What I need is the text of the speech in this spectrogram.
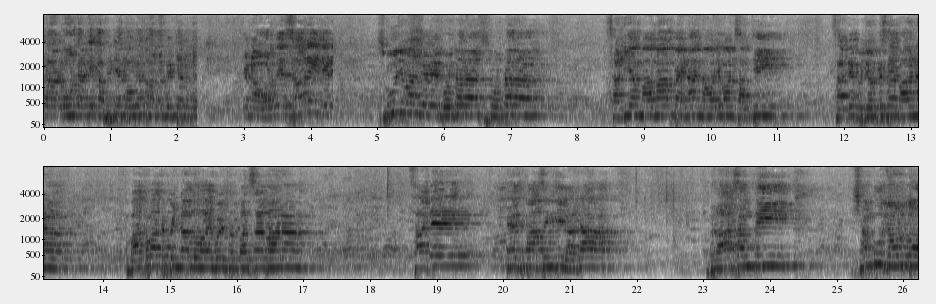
ਘਾਟ ਹੋਣ ਕਰਕੇ ਕਾਫੀ ਟਾਈਮ ਹੋ ਗਿਆ ਤੁਹਾਨੂੰ ਬੈਠਿਆਂ ਨੂੰ ਘਨੌਰ ਦੇ ਸਾਰੇ ਜਿਹੜੇ ਸੂਝਵਾਨ ਜਿਹੜੇ ਵੋਟਰ ਆ ਸਪੋਰਟਰ ਆ, ਸਾਡੀਆਂ ਮਾਵਾਂ ਭੈਣਾਂ ਨੌਜਵਾਨ ਸਾਥੀ ਸਾਡੇ ਬਜ਼ੁਰਗ ਸਹਿਬਾਨ ਵੱਖ-ਵੱਖ ਪਿੰਡਾਂ ਤੋਂ ਆਏ ਹੋਏ ਸਰਪੰਚ ਸਾਹਿਬਾਨ ਸਾਡੇ ਤੇਜਪਾਲ ਸਿੰਘ ਜੀ ਲਾਡਾ, ਬਲਾਕ ਸੰਮਤੀ, ਸ਼ੰਭੂ ਜੋਨ ਤੋਂ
